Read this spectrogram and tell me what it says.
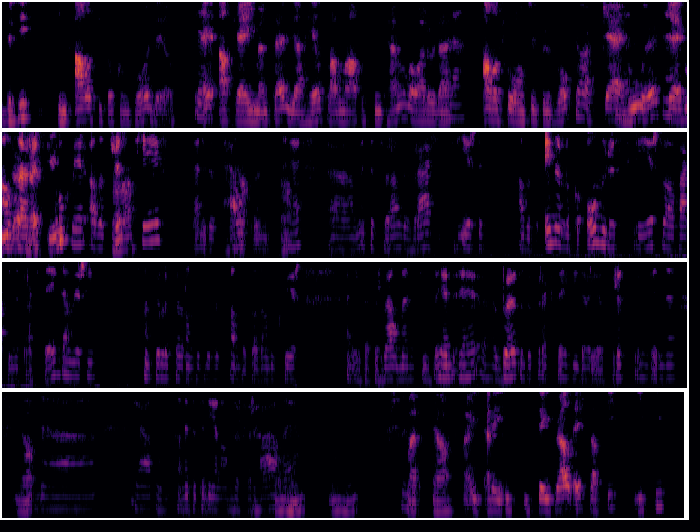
Er zit, in alles zit ook een voordeel. Ja. Hè? Als jij iemand bent die dat heel planmatig kunt handelen, waardoor dat Voilà. Alles gewoon super vlot gaat. Kijk hoe, hè? Ja, Kijk hoe als dat, rust kunt. ook weer, als het rust geeft, dan is het helpend. Ja. Hè? Ehm, het is vooral de vraag, creëert het, als het innerlijke onrust creëert, wat we vaak in de praktijk dan weer zien. Natuurlijk zijn we ons ook bewust van dat dat dan ook weer allee, dat er wel mensen zijn hè, eh, buiten de praktijk die daar juist rust in vinden. Ja. En eh, ja, dan, dan is het een heel ander verhaal. Hè. Mhm, mhm. Maar ja, maar ik, allee, ik, ik denk wel echt dat dit iets is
